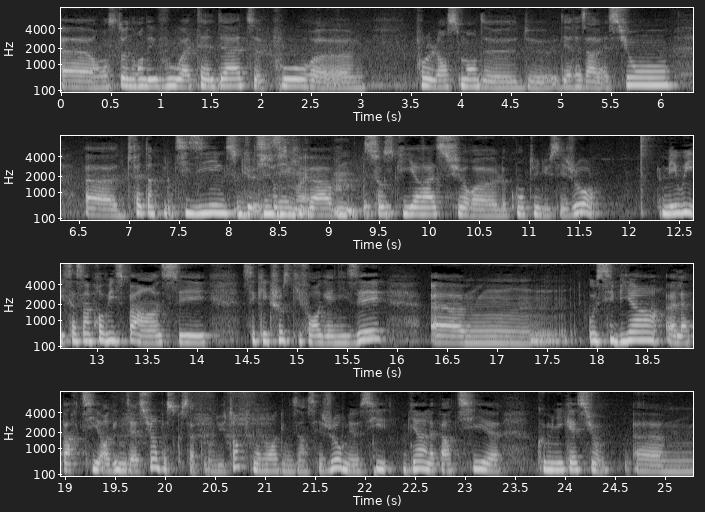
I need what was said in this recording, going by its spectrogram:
Euh, on se donne rendez-vous à telle date pour euh, pour le lancement de, de des réservations. Faites un peu de teasing, sur, ce qui va, mm. sur ce qu'il y aura sur le contenu du séjour. Mais oui, ça s'improvise pas. Hein. C'est quelque chose qu'il faut organiser. Euh, aussi bien la partie organisation, parce que ça prend du temps finalement organiser un séjour, mais aussi bien la partie euh, communication. Euh,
